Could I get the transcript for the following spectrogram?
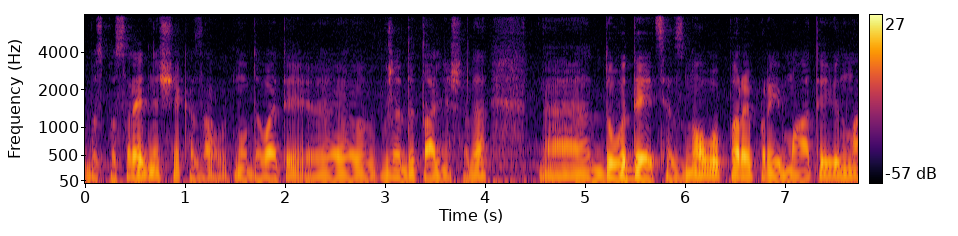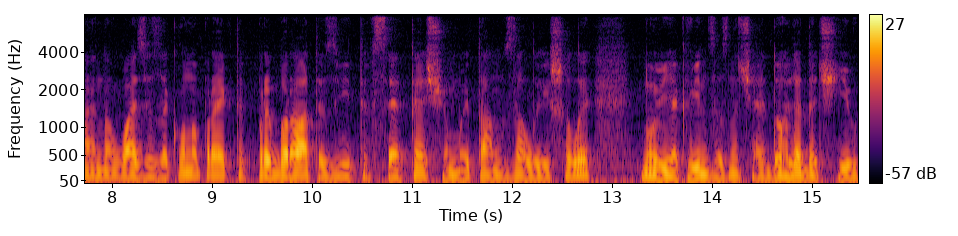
безпосередньо ще казав? Ну, давайте вже детальніше. Да? Е, Доведеться знову переприймати, він має на увазі законопроекти, прибирати звідти все те, що ми там залишили. Ну і як він зазначає, доглядачів.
